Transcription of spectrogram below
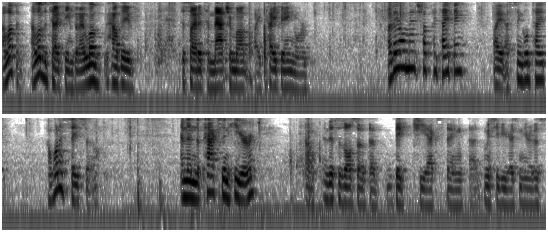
I love it. I love the tag teams and I love how they've decided to match them up by typing or, are they all matched up by typing? By a single type? I want to say so. And then the packs in here Oh, and this is also the big GX thing. That, let me see if you guys can hear this.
